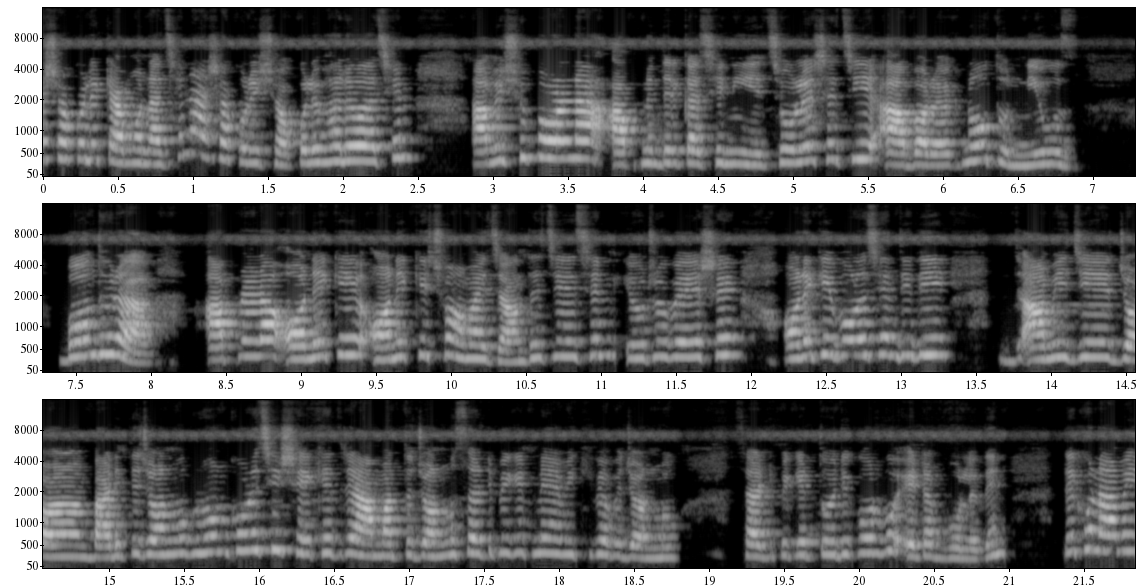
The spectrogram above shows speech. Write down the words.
আপনারা সকলে কেমন আছেন? আশা করি সকলে ভালো আছেন। আমি সুপর্ণা আপনাদের কাছে নিয়ে চলে এসেছি আবারও এক নতুন নিউজ বন্ধুরা, আপনারা অনেকে অনেক কিছু আমায় জানতে চেয়েছেন ইউটিউবে এসে। অনেকেই বলেছেন, দিদি, আমি যে বাড়িতে জন্মগ্রহণ করেছি, সেক্ষেত্রে আমার তো জন্ম সার্টিফিকেট নেই, আমি কীভাবে জন্ম সার্টিফিকেট তৈরি করব? এটা বলে দিন। দেখুন, আমি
